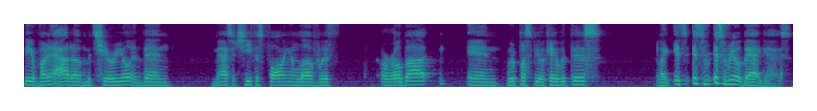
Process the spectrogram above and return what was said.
they run out of material, and then Master Chief is falling in love with a robot, and we're supposed to be okay with this. Like it's it's it's real bad, guys.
